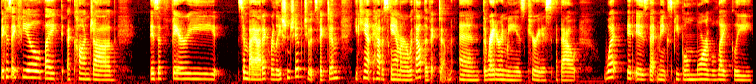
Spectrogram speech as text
Because I feel like a con job is a very symbiotic relationship to its victim. You can't have a scammer without the victim. And the writer in me is curious about what it is that makes people more likely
